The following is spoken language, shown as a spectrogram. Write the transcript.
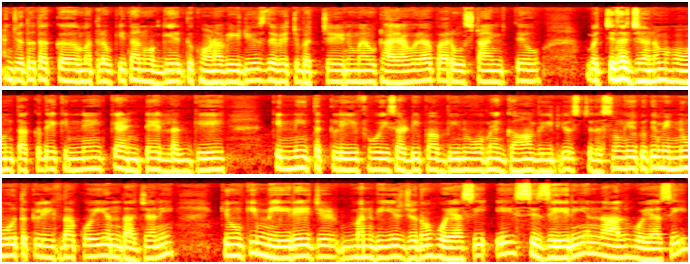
ਜਦੋਂ ਤੱਕ ਮਤਲਬ ਕਿ ਤੁਹਾਨੂੰ ਅੱਗੇ ਦਿਖਾਉਣਾ ਵੀਡੀਓਜ਼ ਦੇ ਵਿੱਚ ਬੱਚੇ ਨੂੰ ਮੈਂ ਉਠਾਇਆ ਹੋਇਆ, ਪਰ ਉਸ ਟਾਈਮ ਤੇ ਉਹ ਬੱਚੇ ਦਾ ਜਨਮ ਹੋਣ ਤੱਕ ਦੇ ਕਿੰਨੇ ਘੰਟੇ ਲੱਗੇ, ਕਿੰਨੀ ਤਕਲੀਫ ਹੋਈ ਸਾਡੀ ਭਾਬੀ ਨੂੰ, ਉਹ ਮੈਂ ਗਾਂ ਵੀਡੀਓਜ਼ 'ਚ ਦੱਸੂਗੀ ਕਿਉਂਕਿ ਮੈਨੂੰ ਉਹ ਤਕਲੀਫ ਦਾ ਕੋਈ ਅੰਦਾਜ਼ਾ ਨਹੀਂ। ਕਿਉਂਕਿ ਮੇਰੇ ਜ, ਮਨਵੀਰ ਜਦੋਂ ਹੋਇਆ ਸੀ, ਇਹ ਸਿਜ਼ੇਰੀਅਨ ਨਾਲ ਹੋਇਆ ਸੀ।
